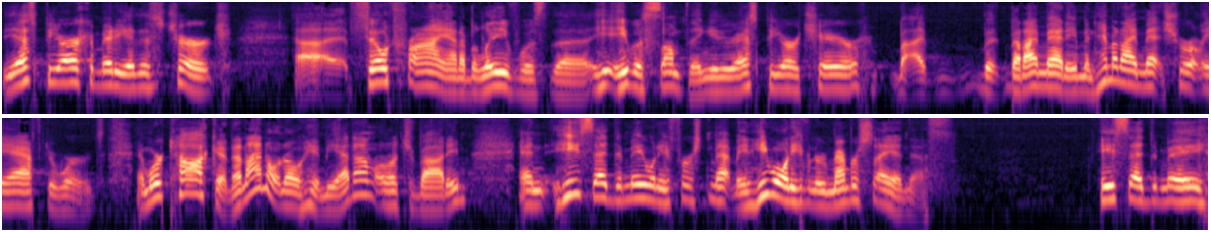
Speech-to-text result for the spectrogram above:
the SPR committee of this church, uh, Phil Tryon, I believe, was the, he, he was something, either SPR chair, but, but, but I met him, and him and I met shortly afterwards. And we're talking, and I don't know him yet. I don't know much about him. And he said to me when he first met me, and he won't even remember saying this, he said to me,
